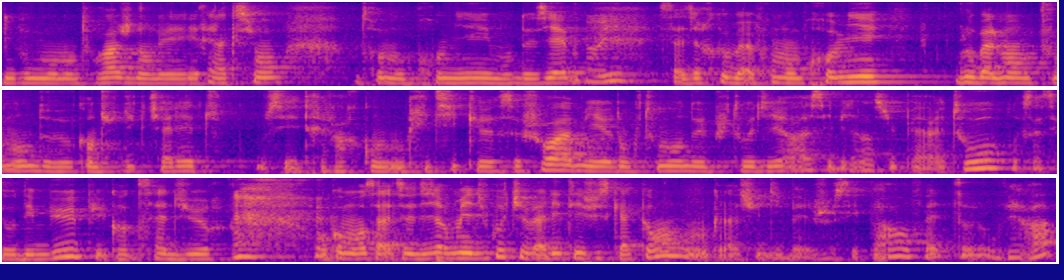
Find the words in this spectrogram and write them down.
au niveau de mon entourage dans les réactions entre mon premier et mon deuxième. Oui. C'est-à-dire que bah, pour mon premier, globalement, tout le monde, quand tu dis que tu allaites, c'est très rare qu'on critique ce choix, mais donc tout le monde plutôt dire ah c'est bien, super et tout. Donc ça c'est au début, puis quand ça dure, on commence à te dire mais du coup tu vas allaiter jusqu'à quand? Donc là tu dis ben je sais pas en fait, on verra.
